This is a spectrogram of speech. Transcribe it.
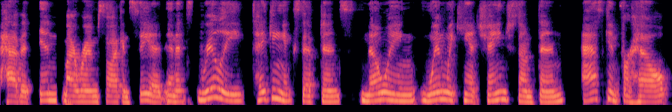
have it in my room so I can see it. And it's really taking acceptance, knowing when we can't change something, asking for help.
